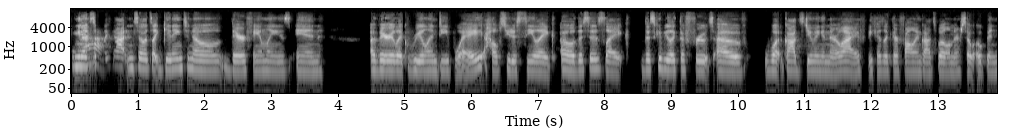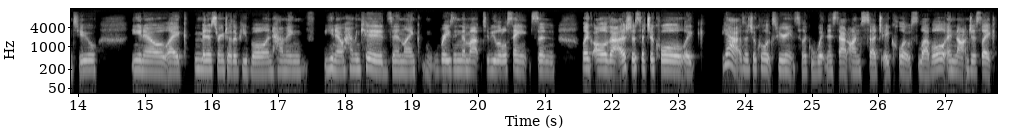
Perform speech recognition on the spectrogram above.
you know stuff like that. And so it's like getting to know their families in a very like real and deep way helps you to see like, oh, this is like this could be like the fruits of what God's doing in their life because like they're following God's will and they're so open to you know like ministering to other people and having you know having kids and like raising them up to be little saints and like all of that it's just such a cool like yeah such a cool experience to like witness that on such a close level and not just like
